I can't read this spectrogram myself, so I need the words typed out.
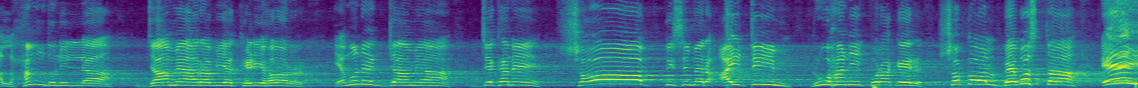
আলহামদুলিল্লাহ জামিয়া আরাবিয়া খেড়িহর এমন এক জামিয়া যেখানে সব কিসিমের আইটিম, রুহানি, কোরাকের সকল ব্যবস্থা এই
